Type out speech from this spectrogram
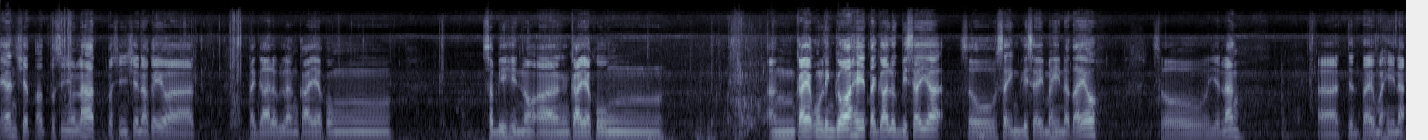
yan shout out po sa inyong lahat. Pasensya na kayo at Tagalog lang kaya kong sabihin no, ang kaya kong ang kaya kong lingwahe, Tagalog, Bisaya. So sa English ay mahina tayo. So, yan lang. At yan tayo mahina.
